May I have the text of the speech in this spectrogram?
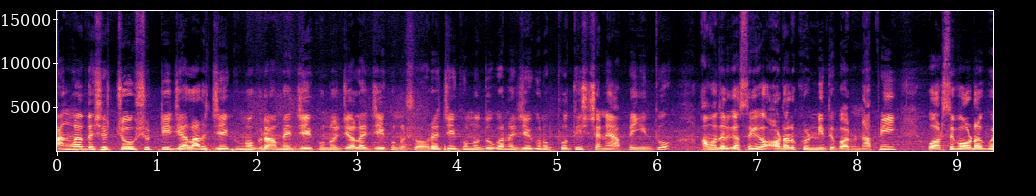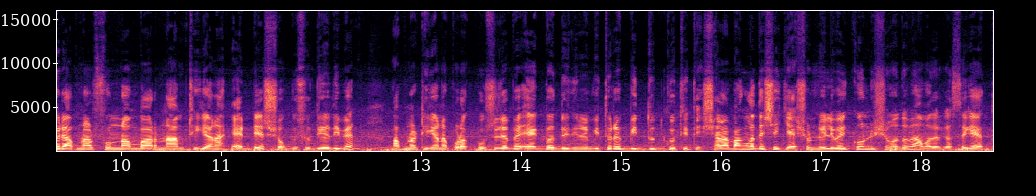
বাংলাদেশের চৌষট্টি জেলার যে কোনো গ্রামে, যে কোনো জেলায়, যে কোনো শহরে, যে কোনো দোকানে, যে কোনো প্রতিষ্ঠানে আপনি কিন্তু আমাদের কাছ থেকে অর্ডার করে নিতে পারবেন। আপনি হোয়াটসঅ্যাপে অর্ডার করে আপনার ফোন নাম্বার, নাম, ঠিকানা, অ্যাড্রেস সব কিছু দিয়ে দিবেন। আপনার ঠিকানা প্রোডাক্ট পৌঁছে যাবে এক বা দুই দিনের ভিতরে বিদ্যুৎ গতিতে। সারা বাংলাদেশে ক্যাশ অন ডেলিভারি কন্ডিশনের মাধ্যমে আমাদের কাছ থেকে এত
